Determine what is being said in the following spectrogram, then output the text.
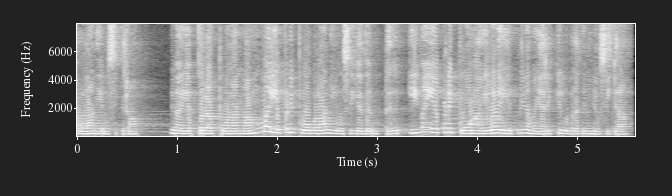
வரலாம்னு யோசிக்கிறான். இவன் எப்படா போனா நம்ம எப்படி போகலாம்னு யோசிக்கிறத விட்டு இவன் எப்படி போனா இவனை எப்படி நம்ம இறக்கி விடுறதுன்னு யோசிக்கிறான்.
